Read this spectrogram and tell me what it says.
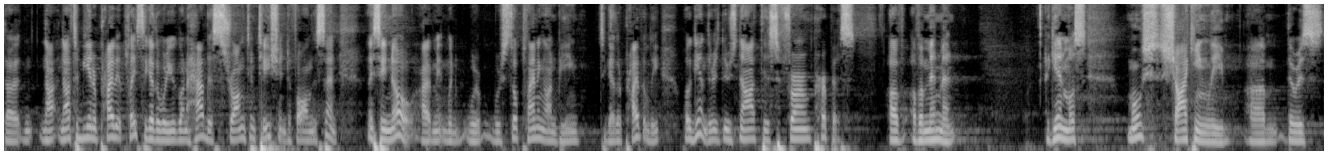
Uh, not, not to be in a private place together where you're going to have this strong temptation to fall into sin. They say, no, I mean, we're, we're still planning on being together privately. Well, again, there's, there's not this firm purpose of, of amendment. Again, most, most shockingly, um, there was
